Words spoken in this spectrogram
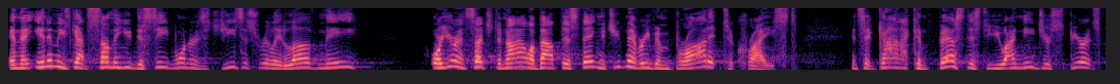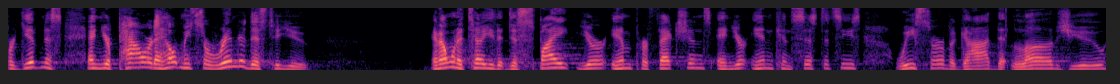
And the enemy's got some of you deceived, wondering, does Jesus really love me? Or you're in such denial about this thing that you've never even brought it to Christ and said, God, I confess this to you. I need your Spirit's forgiveness and your power to help me surrender this to you. And I want to tell you that despite your imperfections and your inconsistencies, we serve a God that loves you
